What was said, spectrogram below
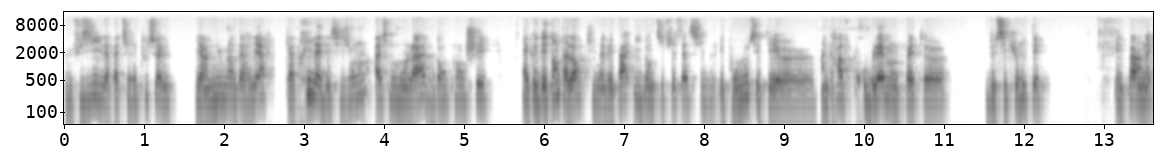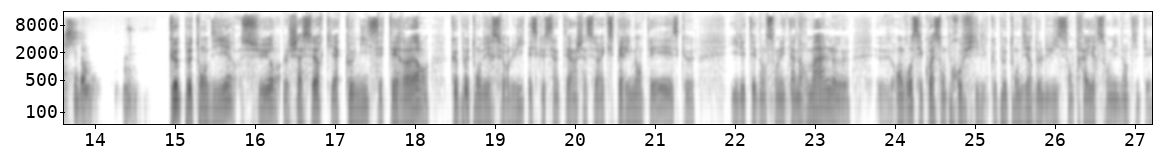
le fusil, il n'a pas tiré tout seul. Il y a un humain derrière qui a pris la décision à ce moment-là d'enclencher la queue détente alors qu'il n'avait pas identifié sa cible. Et pour nous, c'était euh, un grave problème en fait de sécurité et pas un accident. Que peut-on dire sur le chasseur qui a commis cette erreur Que peut-on dire sur lui? Est-ce que c'était un chasseur expérimenté? Est-ce qu'il était dans son état normal? Euh, euh, En gros, c'est quoi son profil? Que peut-on dire de lui sans trahir son identité?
